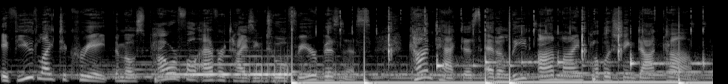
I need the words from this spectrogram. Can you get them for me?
If you'd like to create the most powerful advertising tool for your business, contact us at eliteonlinepublishing.com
